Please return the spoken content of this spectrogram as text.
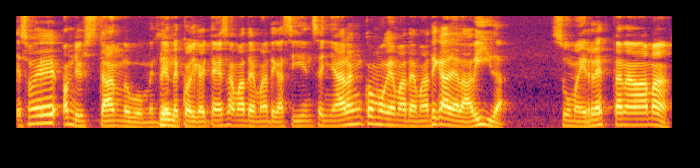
eso es understandable, ¿me entiendes? Colgarte en esa matemática. Si enseñaran como que matemática de la vida, suma y resta nada más,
